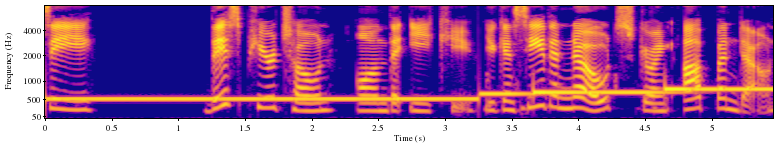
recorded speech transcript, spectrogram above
see this pure tone on the EQ. You can see the notes going up and down.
